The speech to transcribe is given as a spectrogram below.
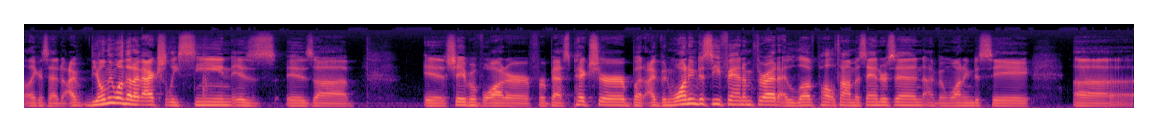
like I said, I the only one that I've actually seen is is uh is Shape of Water for Best Picture, but I've been wanting to see Phantom Thread. I love Paul Thomas Anderson. I've been wanting to see uh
